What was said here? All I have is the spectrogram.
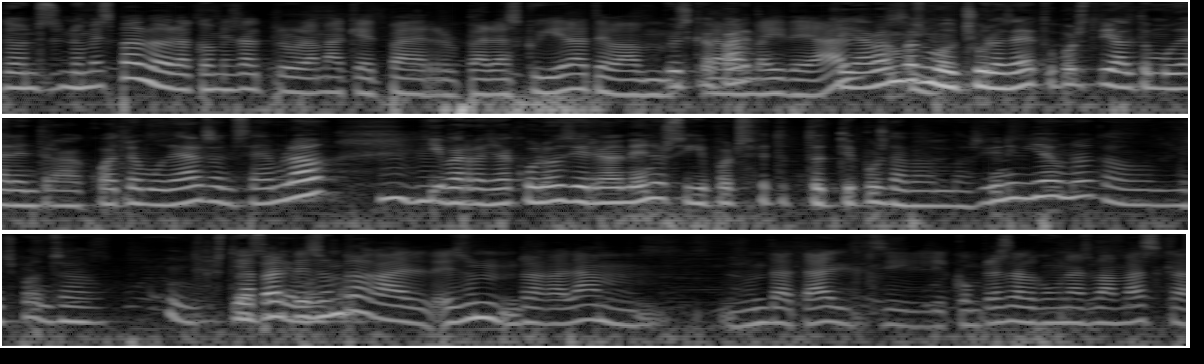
Doncs només per veure com és el programa aquest per, per escollir la teva Però és que la part, bamba ideal. que hi ha bambes sí. molt xules, eh? Tu pots triar el teu model entre quatre models, em sembla, Mhm. i barrejar colors i realment, o sigui, pots fer tot, tot tipus de bambes. Jo n'hi havia una que em vaig pensar... Mm, I a part és un regal, és un regal amb és un detall, si li compres algunes bambes que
